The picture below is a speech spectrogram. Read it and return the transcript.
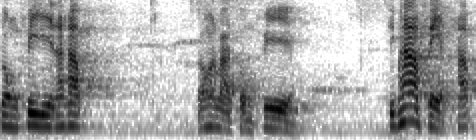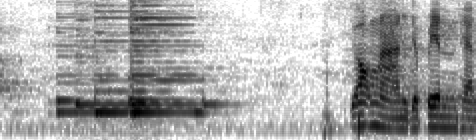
ส่งฟรีนะครับ 2,000 บาทส่งฟรี 15 เฟสครับย่องนานี่จะเป็นแผ่น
